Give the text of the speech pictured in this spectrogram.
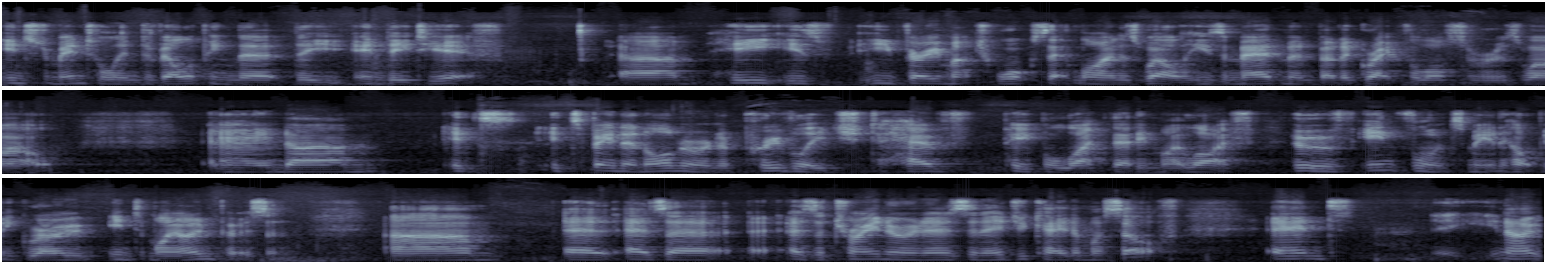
instrumental in developing the the NDTF. Um, he is he very much walks that line as well. He's a madman, but a great philosopher as well. And um, it's it's been an honour and a privilege to have people like that in my life who have influenced me and helped me grow into my own person um, as a as a trainer and as an educator myself. And you know,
